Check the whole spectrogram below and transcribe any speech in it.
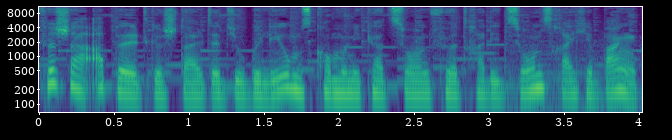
Fischer Appelt gestaltet Jubiläumskommunikation für traditionsreiche Bank.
